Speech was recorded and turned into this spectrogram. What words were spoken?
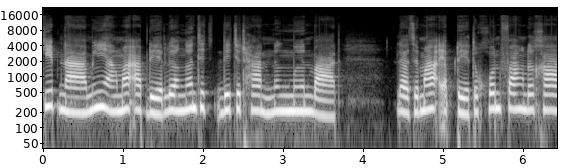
คลิปหน้ามีอยังมาอัปเดตเรื่องเงินดิจิทัล10,000บาท แล้วจะมาอัปเดตทุกคนฟังเด้อค่ะ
